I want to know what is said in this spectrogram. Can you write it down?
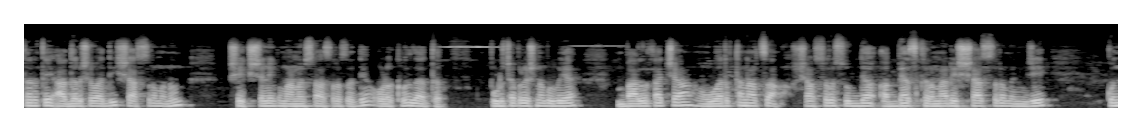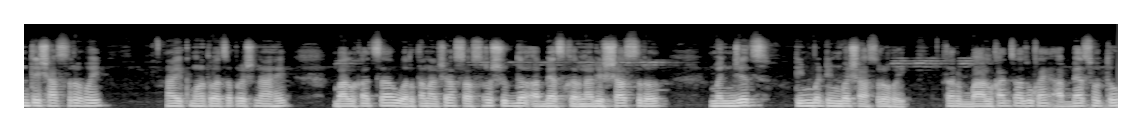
तर ते आदर्शवादी शास्त्र म्हणून शैक्षणिक मानसशास्त्र सध्या ओळखलं जातं. पुढचा प्रश्न बघूया. बालकाच्या वर्तनाचा शास्त्रशुद्ध अभ्यास करणारे शास्त्र म्हणजे कोणते शास्त्र होय? हा एक महत्त्वाचा प्रश्न आहे. बालकाचा वर्तनाच्या शास्त्रशुद्ध अभ्यास करणारे शास्त्र म्हणजेच टिंबटिंबशास्त्र होय. तर बालकांचा जो काही अभ्यास होतो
